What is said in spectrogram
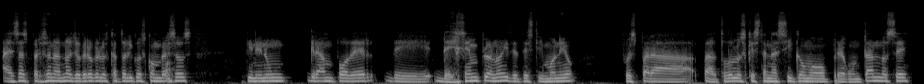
a esas personas, no? Yo creo que los católicos conversos tienen un gran poder de, de ejemplo, ¿no? Y de testimonio, pues para, para todos los que están así como preguntándose,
